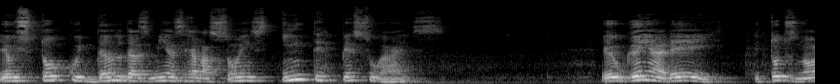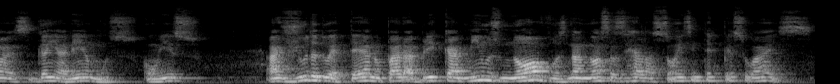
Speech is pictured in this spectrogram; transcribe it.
eu estou cuidando das minhas relações interpessoais eu ganharei, e todos nós ganharemos com isso, ajuda do Eterno para abrir caminhos novos nas nossas relações interpessoais.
